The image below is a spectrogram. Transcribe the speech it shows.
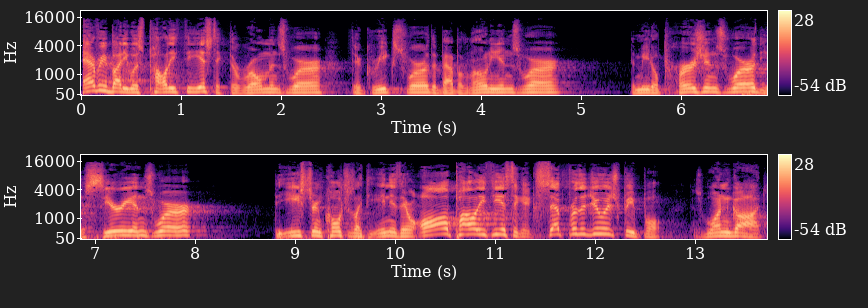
Everybody was polytheistic. The Romans were, the Greeks were, the Babylonians were, the Medo Persians were, the Assyrians were, the Eastern cultures like the Indians, they were all polytheistic except for the Jewish people. There's one God.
